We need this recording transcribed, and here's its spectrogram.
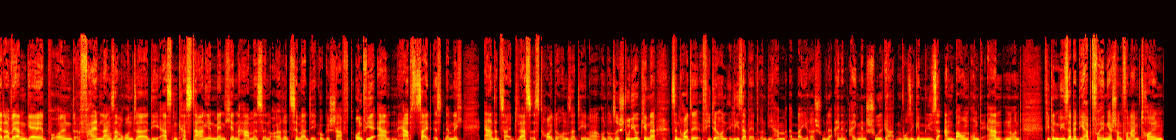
Blätter werden gelb und fallen langsam runter. Die ersten Kastanienmännchen haben es in eure Zimmerdeko geschafft und wir ernten. Herbstzeit ist nämlich Erntezeit. Das ist heute unser Thema und unsere Studiokinder sind heute Fiete und Elisabeth und die haben bei ihrer Schule einen eigenen Schulgarten, wo sie Gemüse anbauen und ernten. Und Fiete und Elisabeth, ihr habt vorhin ja schon von einem tollen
